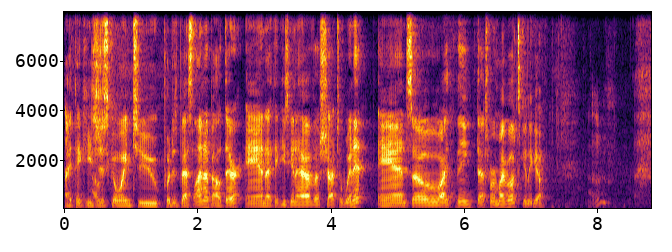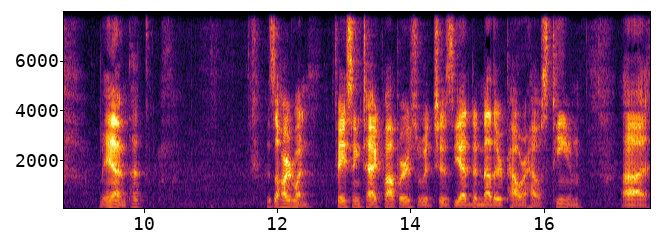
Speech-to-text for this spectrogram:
I think he's just going to put his best lineup out there, and I think he's going to have a shot to win it. And so I think that's where my vote's going to go. Man, that this is a hard one. Facing Tag Poppers, which is yet another powerhouse team. Uh,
